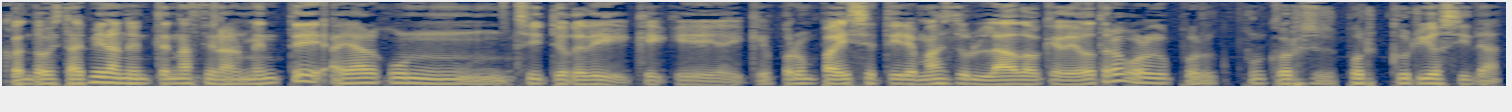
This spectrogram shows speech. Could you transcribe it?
cuando estáis mirando internacionalmente, hay algún sitio que, que, que, que por un país se tire más de un lado que de otro, por, por, por por curiosidad?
